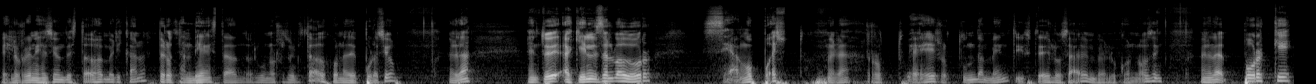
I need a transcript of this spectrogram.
es la Organización de Estados Americanos, pero también está dando algunos resultados con la depuración, ¿verdad? Entonces, aquí en El Salvador se han opuesto, ¿verdad? Eh, rotundamente, y ustedes lo saben, lo conocen, ¿verdad? Porque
